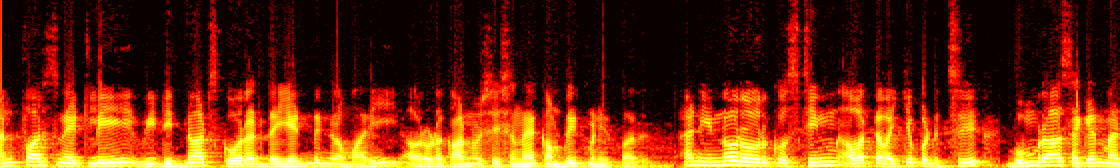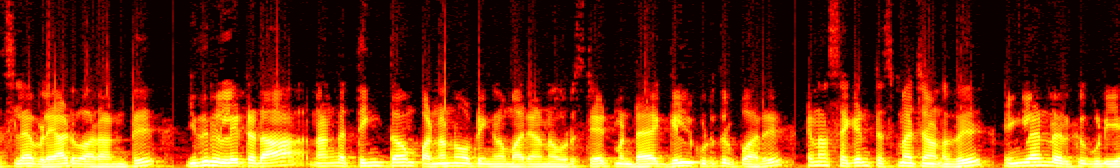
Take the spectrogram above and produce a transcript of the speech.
Unfortunately we did not score at the எண்டுங்கிற மாதிரி அவரோட கான்வர்சேஷனை கம்ப்ளீட் பண்ணியிருப்பார். அண்ட் இன்னொரு ஒரு கொஸ்டின் அவர்கிட்ட வைக்கப்பட்டுச்சு. பும்ரா செகண்ட் மேட்ச்சில் விளையாடுவாரான்ட்டு. இது ரிலேட்டடாக நாங்கள் திங்க் தான் பண்ணணும் அப்படிங்கிற மாதிரியான ஒரு ஸ்டேட்மெண்ட்டை கில் கொடுத்துருப்பாரு. ஏன்னா செகண்ட் டெஸ்ட் மேட்ச் ஆனது இங்கிலாந்தில் இருக்கக்கூடிய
